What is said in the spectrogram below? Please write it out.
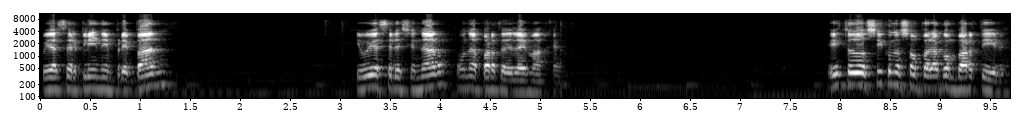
Voy a hacer clic en Prepan y voy a seleccionar una parte de la imagen. Estos dos iconos son para compartir.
